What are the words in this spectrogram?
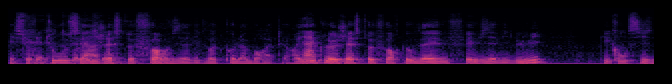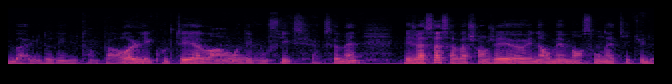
et surtout c'est un geste fort vis-à-vis -vis de votre collaborateur. Rien que le geste fort que vous avez fait vis-à-vis -vis de lui, qui consiste bah, à lui donner du temps de parole, l'écouter, avoir un rendez-vous fixe chaque semaine, déjà ça, ça va changer euh, énormément son attitude.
